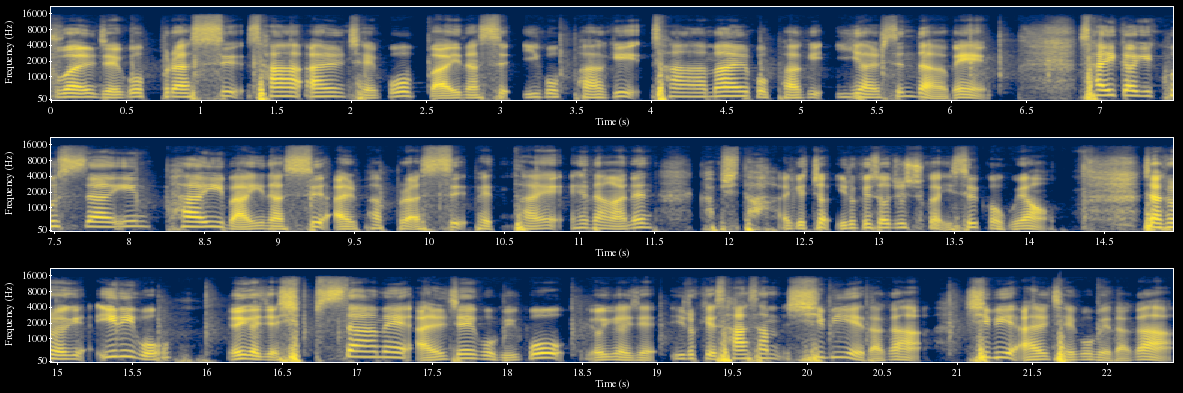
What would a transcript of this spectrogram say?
9R 제곱 플러스 4R 제곱 마이너스 2 곱하기 3R 곱하기 2R 쓴 다음에 사이각이 코사인 파이 마이너스 알파 플러스 베타에 해당하는 값이다. 알겠죠? 이렇게 써줄 수가 있을 거고요. 자, 그럼 여기 1이고 여기가 이제 13의 r 제곱이고 여기가 이제 이렇게 4, 3, 12에다가 12r 제곱에다가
